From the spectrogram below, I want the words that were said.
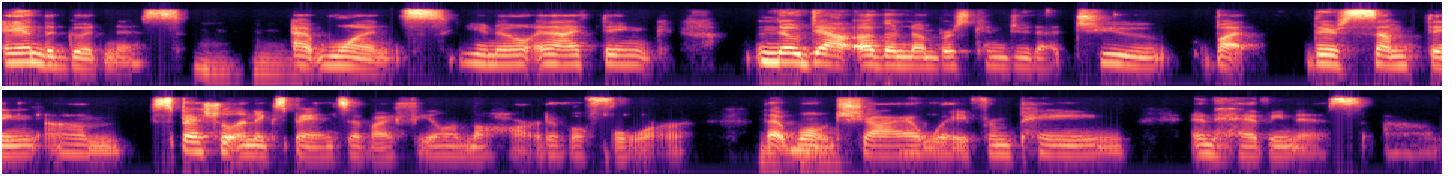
and the goodness Mhm. at once, you know. And I think no doubt other numbers can do that too, but there's something um, special and expansive I feel in the heart of a four that won't shy away from pain and heaviness um,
